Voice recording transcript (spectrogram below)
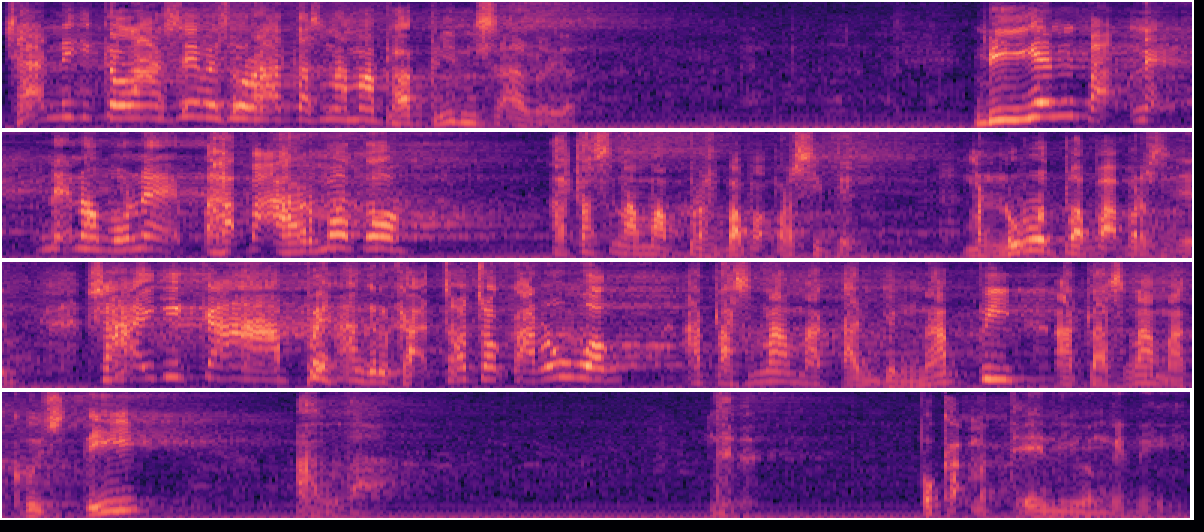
saat ini kelasnya wis ora atas nama Babinsa loh ya. Biyen Pak nek nek nopo nek Pak Harmoko atas nama Bapak Presiden. Menurut Bapak Presiden saiki kabeh angger gak cocok karo wong atas nama Kanjeng Nabi atas nama Gusti Allah. Pokok medeni wong ini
